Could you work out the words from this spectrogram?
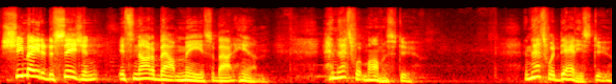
she made a decision it's not about me, it's about him. And that's what mamas do. And that's what daddies do.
